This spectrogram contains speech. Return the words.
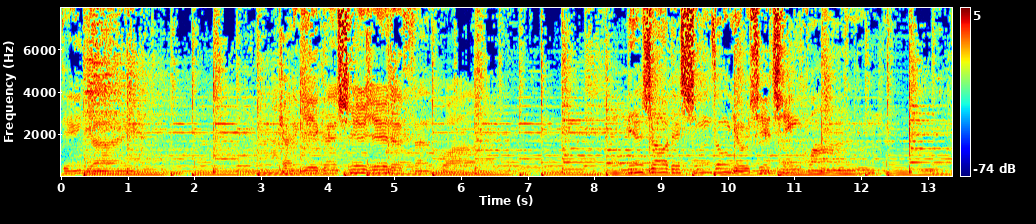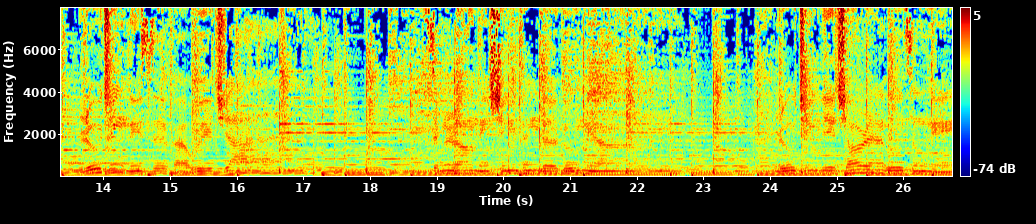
天涯，看一看世界的繁华。年少的心总有些轻狂，如今你四海为家，曾让你心疼的姑娘。如今已悄然无踪影，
